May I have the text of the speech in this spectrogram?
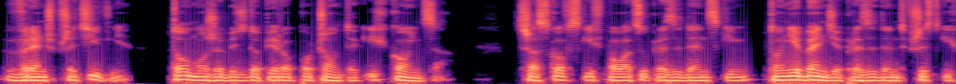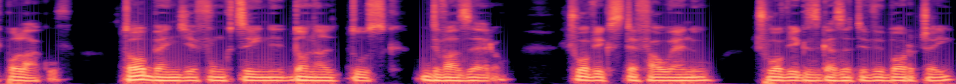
Wręcz przeciwnie, to może być dopiero początek ich końca. Trzaskowski w Pałacu Prezydenckim to nie będzie prezydent wszystkich Polaków. To będzie funkcyjny Donald Tusk 2.0. Człowiek z TVN-u, człowiek z Gazety Wyborczej,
